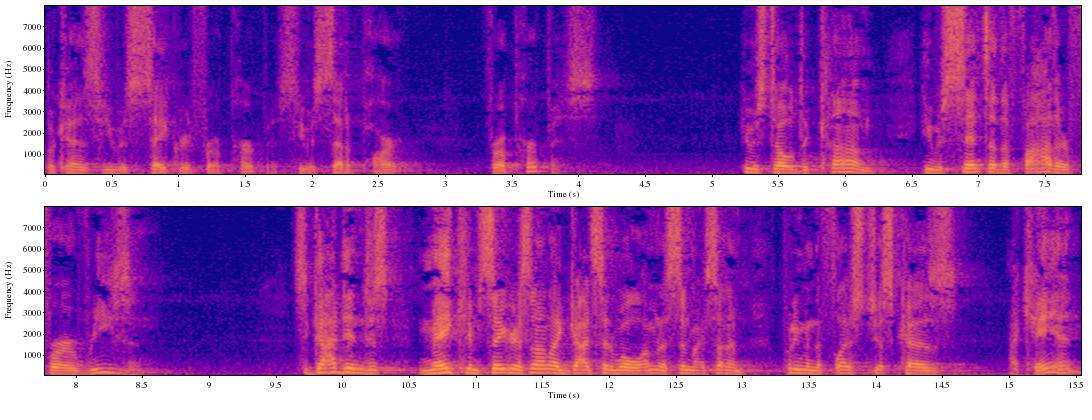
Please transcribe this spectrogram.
Because he was sacred for a purpose, he was set apart for a purpose. He was told to come, he was sent to the Father for a reason. See, God didn't just make him sacred. It's not like God said, Well, I'm going to send my son and put him in the flesh just because I can.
